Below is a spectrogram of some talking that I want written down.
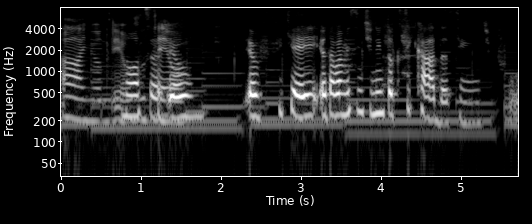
Ai, meu Deus do Nossa, céu. eu, eu fiquei. Eu tava me sentindo intoxicada, assim, tipo,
